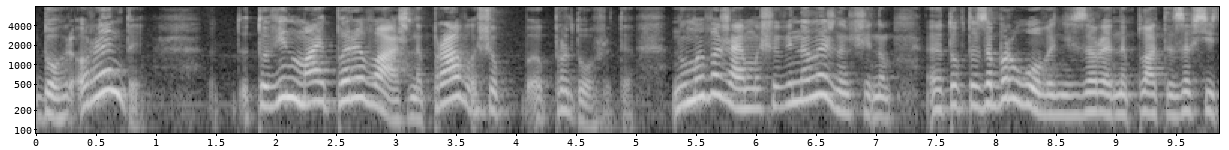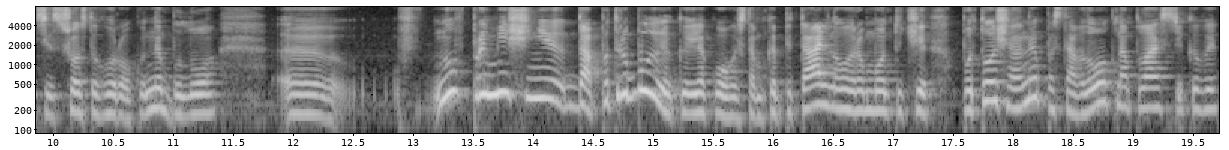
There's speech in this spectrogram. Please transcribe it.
договір оренди, то він має переважне право, щоб е, продовжити. Ну, ми вважаємо, що він належним чином, е, тобто заборгованість за орендної плати за всі ці з шостого року не було. Е, Ну, в приміщенні да, потребує якогось там капітального ремонту чи поточного. Вони поставили окна пластикові.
